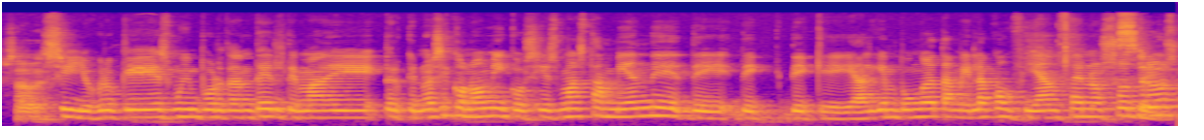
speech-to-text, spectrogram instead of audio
¿Sabes? Sí, yo creo que es muy importante el tema de. Pero que no es económico, si es más también de, de- de- de que alguien ponga también la confianza en nosotros,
